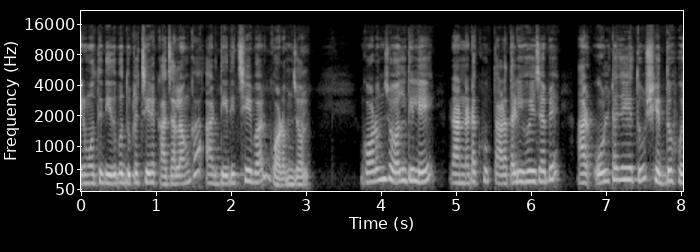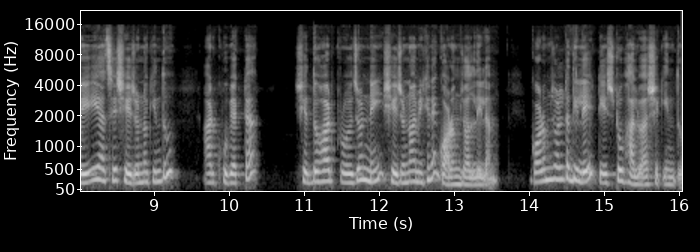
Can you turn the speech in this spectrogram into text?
এর মধ্যে দিয়ে দেবো দুটো চিড়ে কাঁচা লঙ্কা, আর দিয়ে দিচ্ছি এবার গরম জল। গরম জল দিলে রান্নাটা খুব তাড়াতাড়ি হয়ে যাবে। আর ওলটা যেহেতু সেদ্ধ হয়েই আছে সেই জন্য কিন্তু আর খুব একটা সেদ্ধ হওয়ার প্রয়োজন নেই সেই জন্য আমি এখানে গরম জল দিলাম। গরম জলটা দিলে টেস্টও ভালো আসে কিন্তু।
